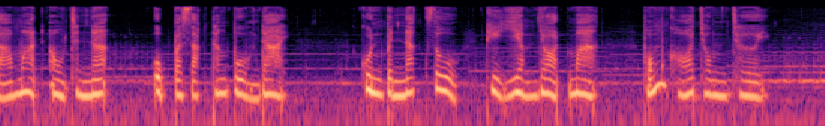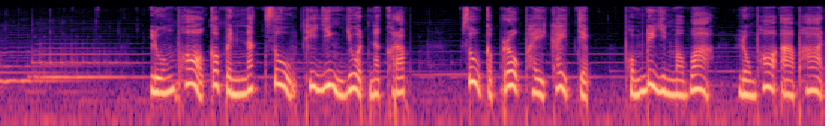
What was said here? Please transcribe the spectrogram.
สามารถเอาชนะ อุปสรรคทั้งปวงได้ คุณเป็นนักสู้ที่เยี่ยมยอดมาก ผมขอชมเชย หลวงพ่อก็เป็นนักสู้ที่ยิ่งยวดนะครับ สู้กับโรคภัยไข้เจ็บ ผมได้ยินมาว่า หลวงพ่ออาพาธ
